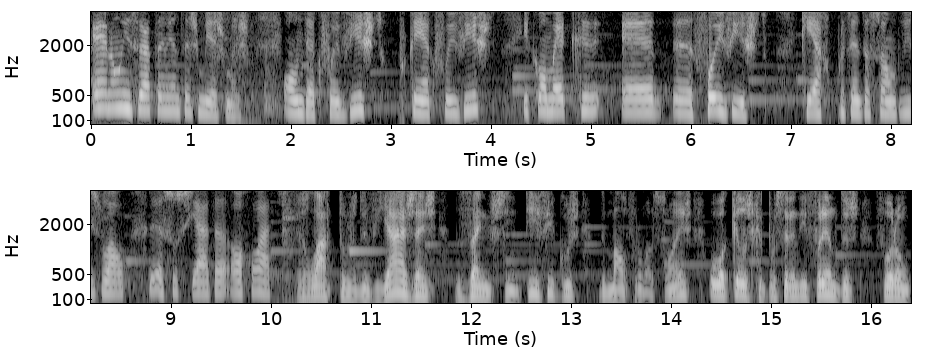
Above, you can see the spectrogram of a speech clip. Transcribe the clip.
eram exatamente as mesmas. Onde é que foi visto, por quem é que foi visto e como é que é, uh, foi visto que é a representação visual associada ao relato. Relatos de viagens, desenhos científicos, de malformações, ou aqueles que, por serem diferentes, foram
